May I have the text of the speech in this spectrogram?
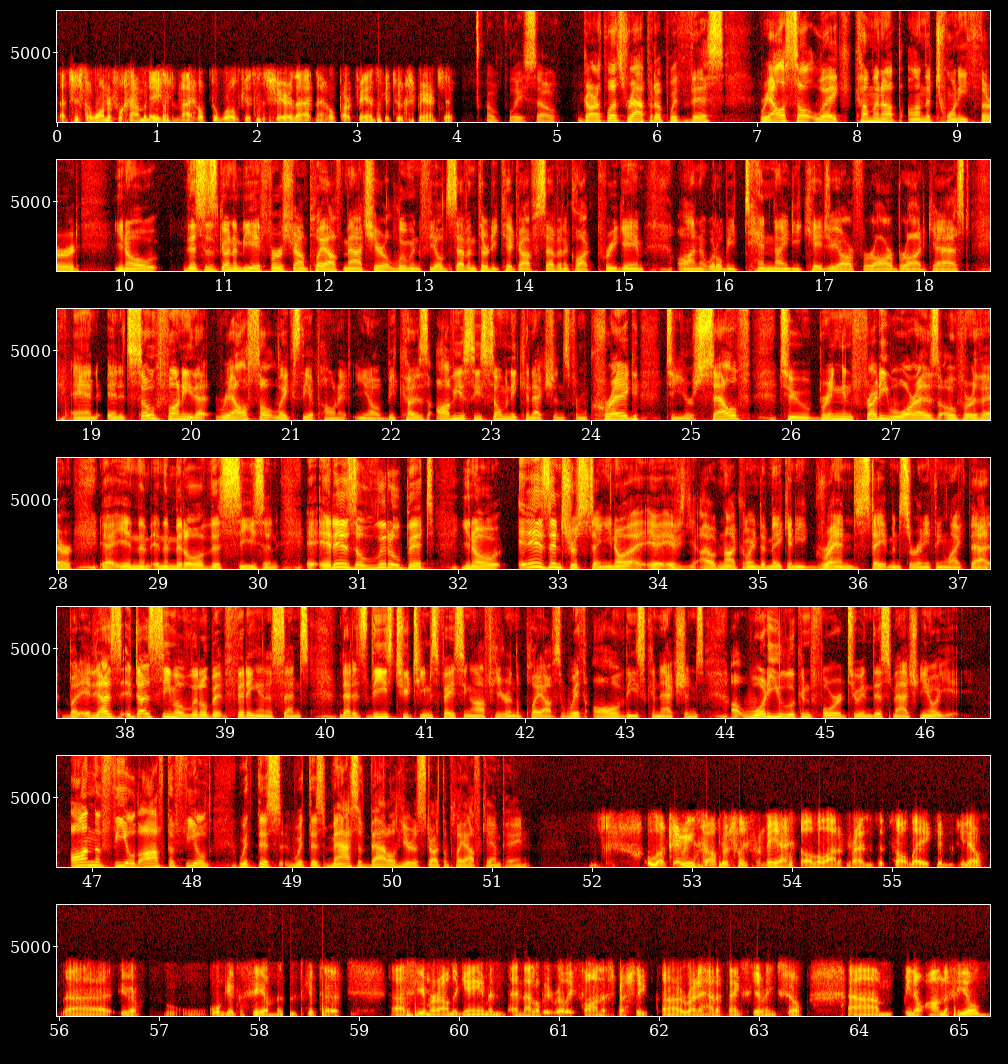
that's just a wonderful combination. And I hope the world gets to share that, and I hope our fans get to experience it. Hopefully so. Garth, let's wrap it up with this. Real Salt Lake coming up on the 23rd. You know, this is going to be a first round playoff match here at Lumen Field. 7:30 kickoff, 7 o'clock pregame on what'll be 1090 KJR for our broadcast. And and it's so funny that Real Salt Lake's the opponent, you know, because obviously so many connections from Craig to yourself to bringing Freddy Juarez over there uh, in the in the middle of this season. It, it is a little bit, you know, it is interesting. You know, if, if I'm not going to make any grand statements or anything like that, but it does it does seem a little bit fitting in a sense that it's these two teams facing off here in the playoffs with all of these connections. Uh, what are you looking forward to in this match? You know, on the field, off the field, with this with this massive battle here to start the playoff campaign. Look, I mean, selfishly for me, I still have a lot of friends at Salt Lake, and you know, uh, you know, we'll get to see them and get to uh, see them around the game, and, and that'll be really fun, especially uh, right ahead of Thanksgiving. So, um, you know, on the field,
